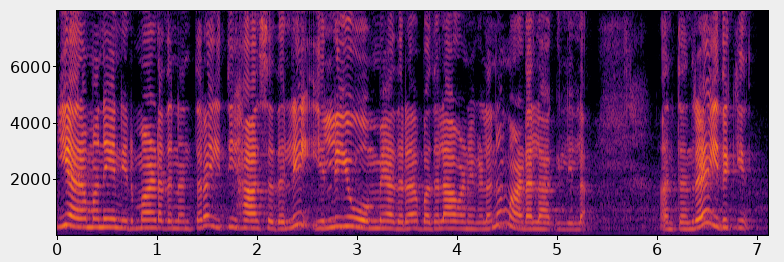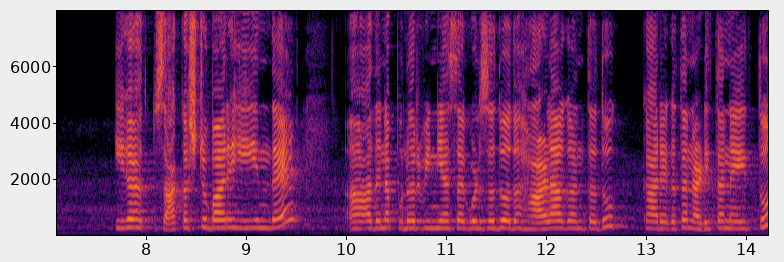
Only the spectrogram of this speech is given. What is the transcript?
ಈ ಅರಮನೆಯ ನಿರ್ಮಾಣದ ನಂತರ ಇತಿಹಾಸದಲ್ಲಿ ಎಲ್ಲಿಯೂ ಒಮ್ಮೆ ಅದರ ಬದಲಾವಣೆಗಳನ್ನು ಮಾಡಲಾಗಲಿಲ್ಲ. ಅಂತಂದರೆ ಇದಕ್ಕೆ ಈಗ ಸಾಕಷ್ಟು ಬಾರಿ ಈ ಹಿಂದೆ ಅದನ್ನು ಪುನರ್ವಿನ್ಯಾಸಗೊಳಿಸೋದು, ಅದು ಹಾಳಾಗೋಂಥದ್ದು ಕಾರ್ಯಗತ ನಡೀತಾನೆ ಇತ್ತು.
